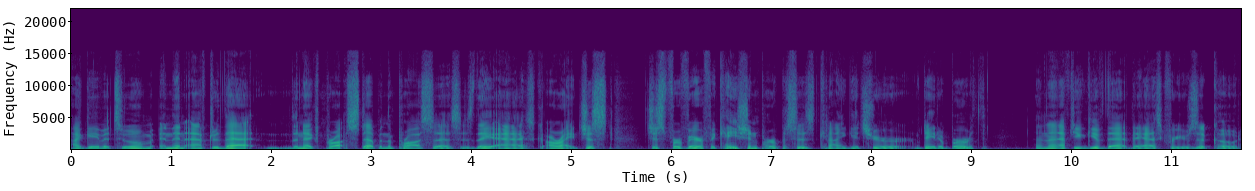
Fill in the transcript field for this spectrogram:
I gave it to them, and then after that, the next pro- step in the process is they ask, "All right, just just for verification purposes, can I get your date of birth?" And then after you give that, they ask for your zip code.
